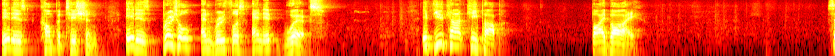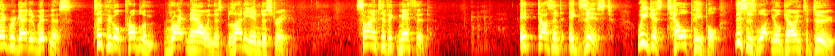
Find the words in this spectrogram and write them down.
It is competition. It is brutal and ruthless and it works. If you can't keep up, bye bye. Segregated witness, typical problem right now in this bloody industry. Scientific method, it doesn't exist. We just tell people this is what you're going to do.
